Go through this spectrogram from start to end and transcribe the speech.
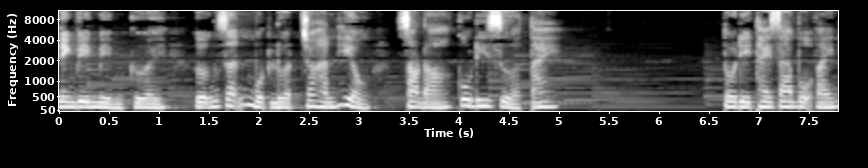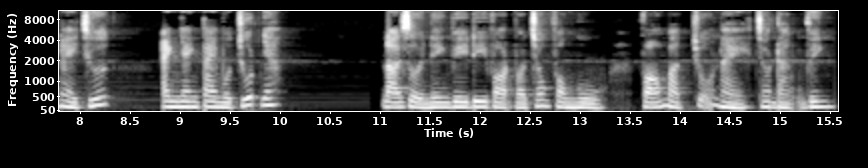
Ninh Vi mỉm cười, hướng dẫn một lượt cho hắn hiểu, sau đó cô đi rửa tay. Tôi đi thay ra bộ váy này trước, anh nhanh tay một chút nhé. Nói rồi Ninh Vi đi vọt vào trong phòng ngủ, phó mặc chỗ này cho Đặng Vinh.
